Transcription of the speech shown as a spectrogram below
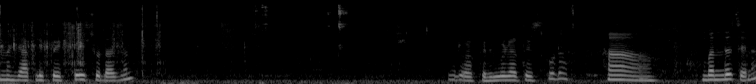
म्हणजे आपली पेटते चूल अजून. भाकरी मिळतेच पुढं हां. बंदच आहे ना?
